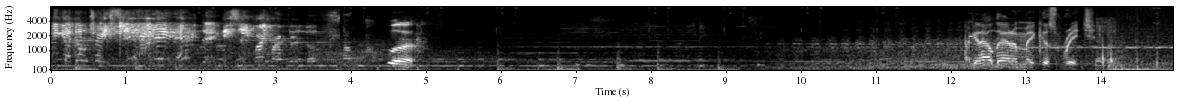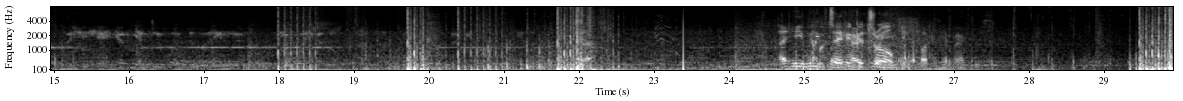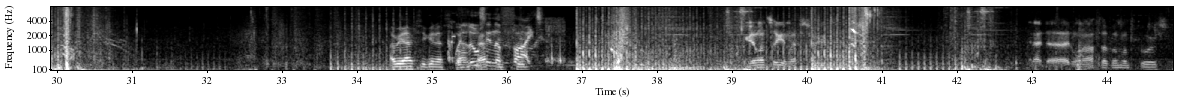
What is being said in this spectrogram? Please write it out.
everything. I give y'all double trade shit, everything. This ain't right right there, though. What? Get out there and make us rich. I hate when you We're play taking hardcore control. you fucking hit markers. Are we actually gonna We're losing the crafters, fight. Yeah, once I get my streaks. And I died, went off of them, of course.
